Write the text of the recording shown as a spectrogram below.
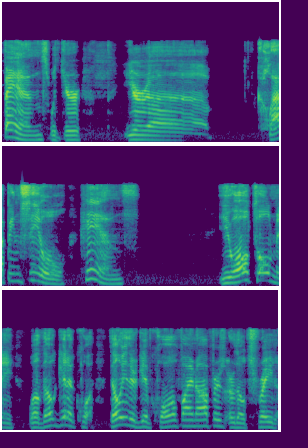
fans with your your uh, clapping seal hands, you all told me, well, they'll get a they'll either give qualifying offers or they'll trade him.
